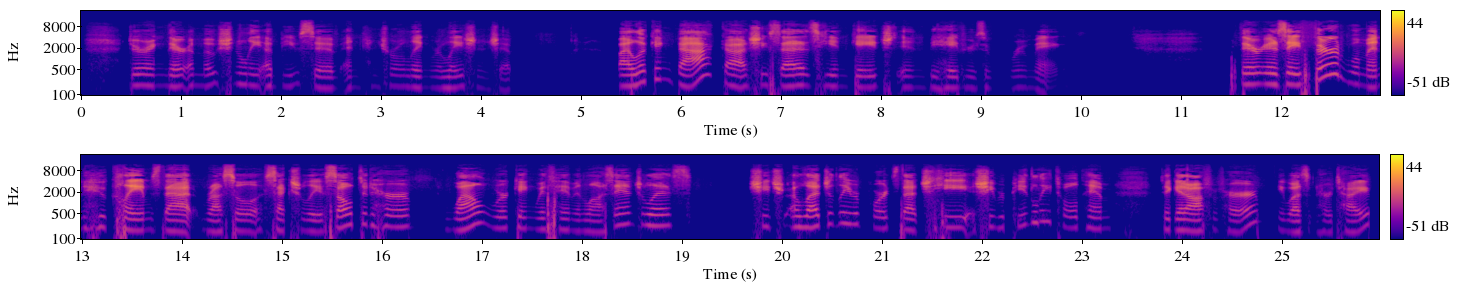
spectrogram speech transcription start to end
during their emotionally abusive and controlling relationship. By looking back, uh, she says he engaged in behaviors of grooming. There is a third woman who claims that Russell sexually assaulted her while working with him in Los Angeles. She tr- allegedly reports that he she repeatedly told him to get off of her. He wasn't her type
